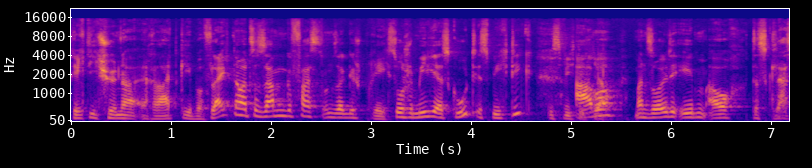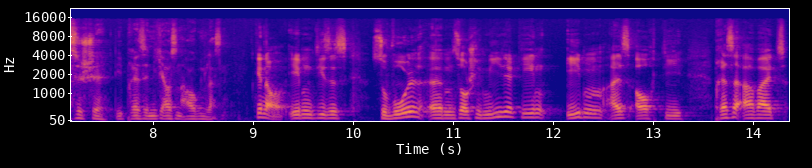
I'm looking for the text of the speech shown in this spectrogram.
Richtig schöner Ratgeber. Vielleicht nochmal zusammengefasst unser Gespräch. Social Media ist gut, ist wichtig. Ist wichtig, Aber ja. man sollte eben auch das Klassische, die Presse nicht aus den Augen lassen. Genau, eben dieses sowohl ähm, Social Media gehen, eben als auch die Pressearbeit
